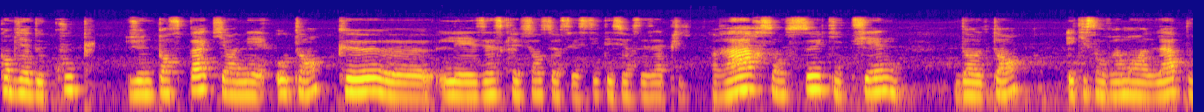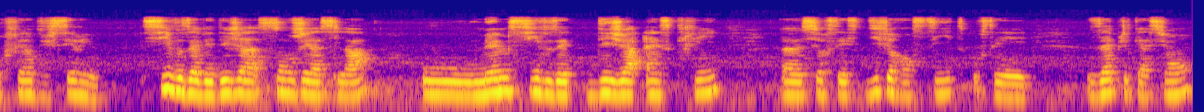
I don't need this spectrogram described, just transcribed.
Combien de couples? Je ne pense pas qu'il y en ait autant que euh, les inscriptions sur ces sites et sur ces applis. Rares sont ceux qui tiennent dans le temps et qui sont vraiment là pour faire du sérieux. Si vous avez déjà songé à cela, ou même si vous êtes déjà inscrit euh, sur ces différents sites ou ces applications,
